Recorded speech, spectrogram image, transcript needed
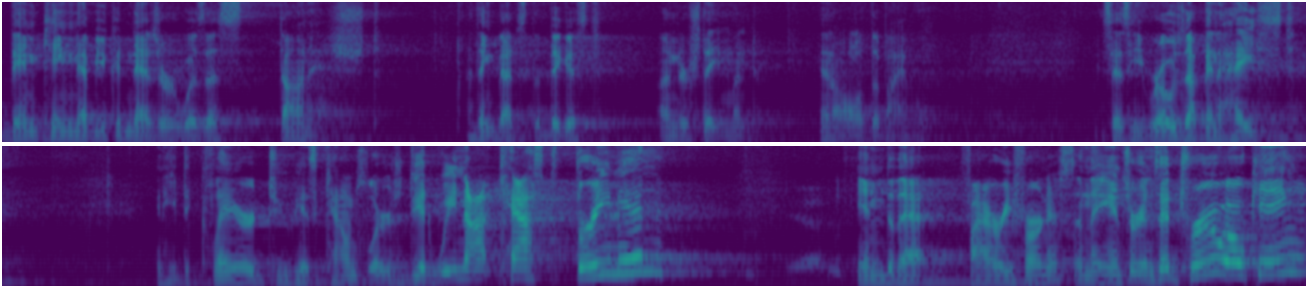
Then King Nebuchadnezzar was astonished. I think that's the biggest understatement in all of the Bible. It says, He rose up in haste and he declared to his counselors, Did we not cast three men into that fiery furnace? And they answered and said, True, O king.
